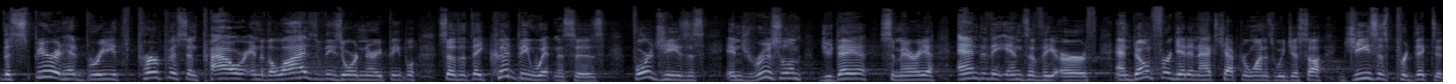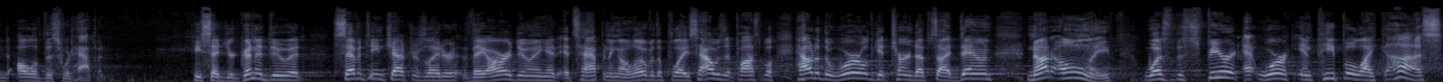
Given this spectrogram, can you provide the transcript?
the Spirit had breathed purpose and power into the lives of these ordinary people so that they could be witnesses for Jesus in Jerusalem, Judea, Samaria, and to the ends of the earth. And don't forget in Acts chapter 1, as we just saw, Jesus predicted all of this would happen. He said, You're going to do it. 17 chapters later, they are doing it. It's happening all over the place. How is it possible? How did the world get turned upside down? Not only was the Spirit at work in people like us,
